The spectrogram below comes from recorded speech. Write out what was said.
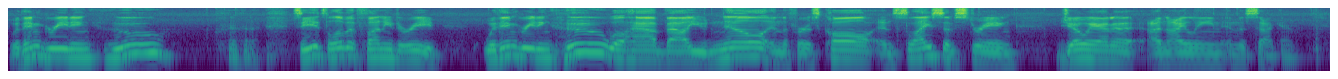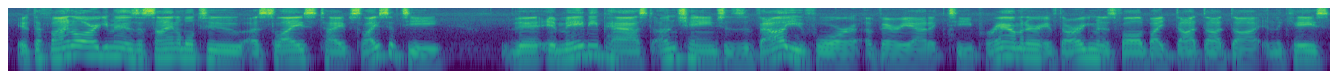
Within greeting, who, see, it's a little bit funny to read. Within greeting, who will have value nil in the first call and slice of string, Joanna and Eileen in the second. If the final argument is assignable to a slice type slice of t, the, it may be passed unchanged as a value for a variadic t parameter if the argument is followed by dot dot dot. In the case,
